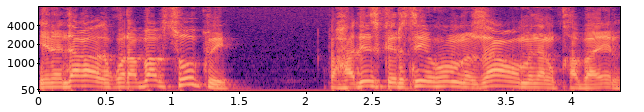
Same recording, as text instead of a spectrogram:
یعنی دغه غربا څوک وي په حدیث کرسی هم نزاع من القبائل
